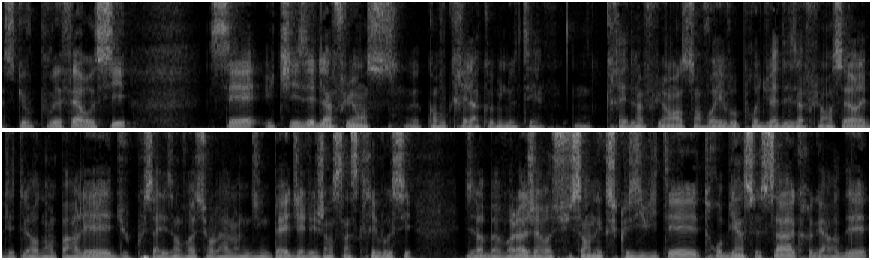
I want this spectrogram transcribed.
Ce que vous pouvez faire aussi, c'est utiliser de l'influence quand vous créez la communauté créer de l'influence, envoyer vos produits à des influenceurs et dites-leur d'en parler. du coup, ça les envoie sur la landing page et les gens s'inscrivent aussi. Ils disent, ah, bah voilà, j'ai reçu ça en exclusivité, trop bien ce sac, regardez,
